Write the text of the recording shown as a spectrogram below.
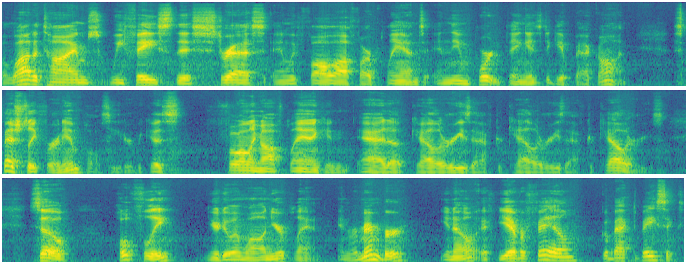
a lot of times we face this stress and we fall off our plans, and the important thing is to get back on, especially for an impulse eater because falling off plan can add up calories after calories after calories. So, hopefully, you're doing well on your plan. And remember, you know, if you ever fail, go back to basics.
